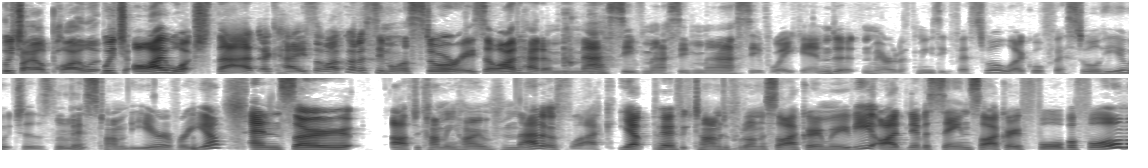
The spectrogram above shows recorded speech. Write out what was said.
Which- failed pilot. which I watched that. Okay, so I've got a similar story. So I'd had a massive, massive, massive weekend at Meredith Music Festival, local festival here, which is the Mhm. best time of the year every year. And so after coming home from that, it was like, yep, perfect time to put on a Psycho movie. I'd never seen Psycho 4 before.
